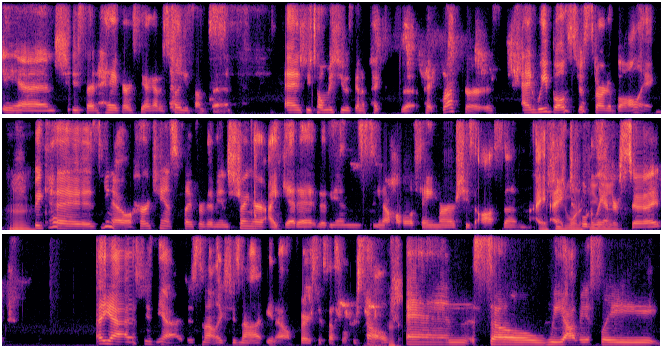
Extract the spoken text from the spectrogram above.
and she said, "Hey, Garcia, I got to tell you something." And she told me she was going to pick the pick Rutgers, and we both just started bawling hmm. because you know her chance to play for Vivian Stringer. I get it. Vivian's you know Hall of Famer. She's awesome. I, I totally understood uh, yeah, she's yeah, it's not like she's not, you know, very successful herself. and so we obviously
